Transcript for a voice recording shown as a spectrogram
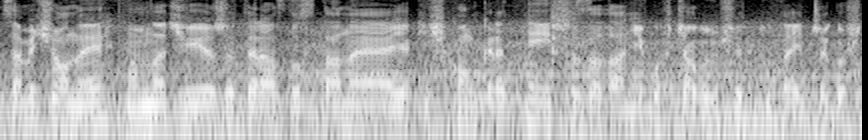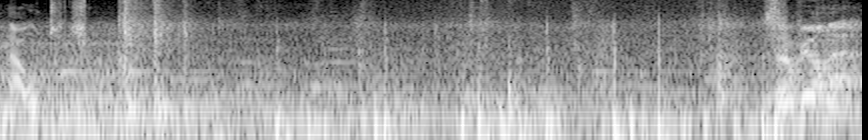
zamieciony. Mam nadzieję, że teraz dostanę jakieś konkretniejsze zadanie, bo chciałbym się tutaj czegoś nauczyć. Zrobione.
